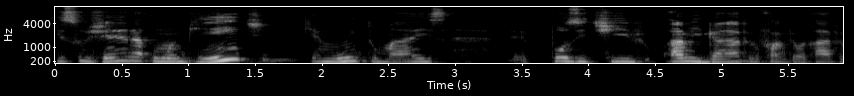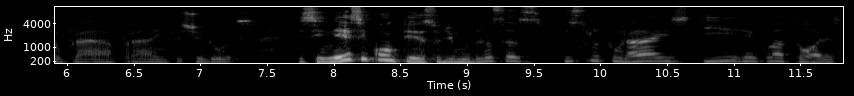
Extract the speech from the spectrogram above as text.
isso gera um ambiente que é muito mais é, positivo, amigável, favorável para investidores. E se nesse contexto de mudanças estruturais e regulatórias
